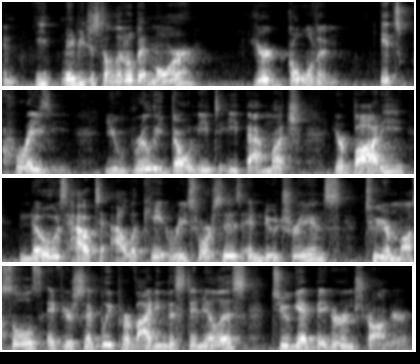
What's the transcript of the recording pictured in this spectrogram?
and eat maybe just a little bit more, you're golden. It's crazy. You really don't need to eat that much. Your body knows how to allocate resources and nutrients to your muscles if you're simply providing the stimulus to get bigger and stronger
